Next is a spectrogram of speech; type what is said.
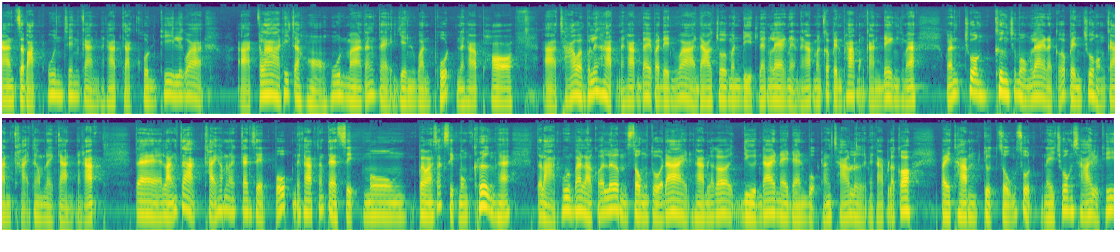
การสะบัดหุ้นเช่นกันนะครับจากคนที่เรียกว่า กล้าที่จะห่อหุ้นมาตั้งแต่เย็นวันพุธนะครับ พอเช้าวันพฤหัสนะครับ ได้ประเด็นว่าดาวโจนส์มันดีดแรงๆเนี่ยนะครับ มันก็เป็นภาพของการเด้งใช่ไหมเพราะฉะนั้นช่วงครึ่งชั่วโมงแรกเนี่ยก็เป็นช่วงของการขายทำรายการนะครับ แต่หลังจากขายทำรายการเสร็จปุ๊บนะครับ ตั้งแต่ 10 โมงประมาณสัก 10 โมงครึ่งฮะ ตลาดหุ้นบ้านเราก็เริ่มทรงตัวได้นะครับ แล้วก็ยืนได้ในแดนบวกทั้งเช้าเลยนะครับ แล้วก็ไปทำจุดสูงสุดในช่วงเช้าอยู่ที่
